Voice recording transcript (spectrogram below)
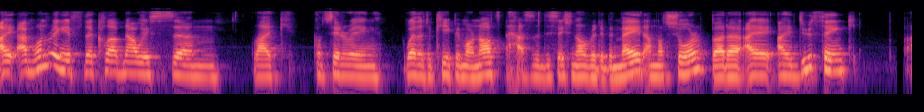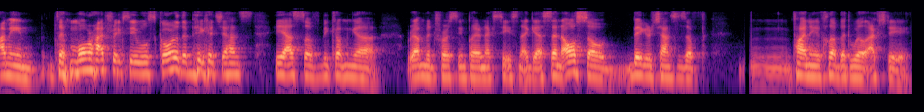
I I'm wondering if the club now is um like considering whether to keep him or not. Has the decision already been made? I'm not sure, but uh, I I do think I mean, the more hat tricks he will score, the bigger chance he has of becoming a Real Madrid first team player next season, I guess, and also bigger chances of mm, finding a club that will actually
